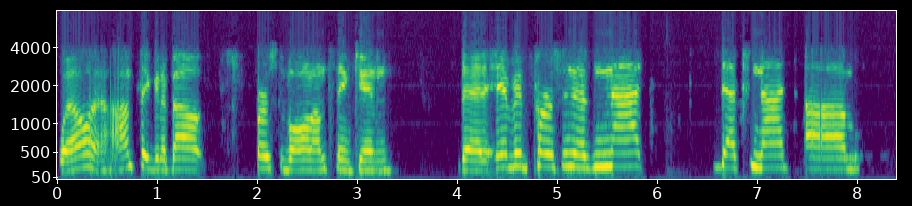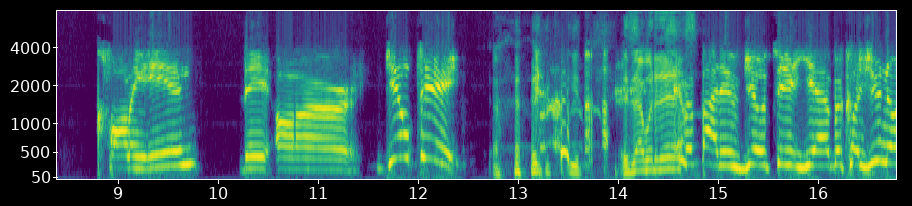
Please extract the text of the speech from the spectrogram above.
Well, I'm thinking about, first of all, I'm thinking that every person that's not that's not um, calling in, they are guilty. is that what it is? Everybody is guilty, yeah, because you know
